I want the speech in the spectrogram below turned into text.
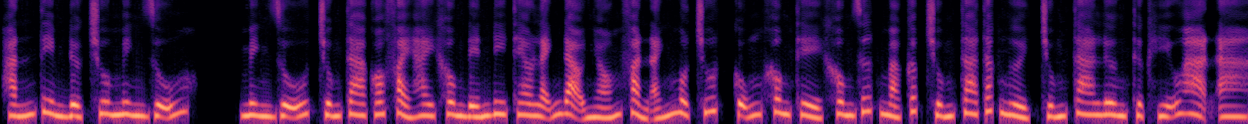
Hắn tìm được Chu Minh Dũ, Minh Dũ chúng ta có phải hay không đến đi theo lãnh đạo nhóm phản ánh một chút cũng không thể không dứt mà cấp chúng ta tắc người chúng ta lương thực hữu hạn a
